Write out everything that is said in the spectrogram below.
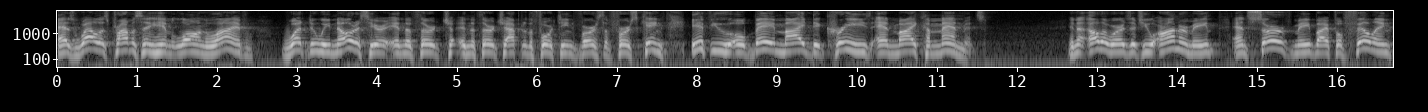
as well as promising him long life, what do we notice here in the third in the third chapter, the 14th verse of First Kings? If you obey my decrees and my commandments. In other words, if you honor me and serve me by fulfilling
